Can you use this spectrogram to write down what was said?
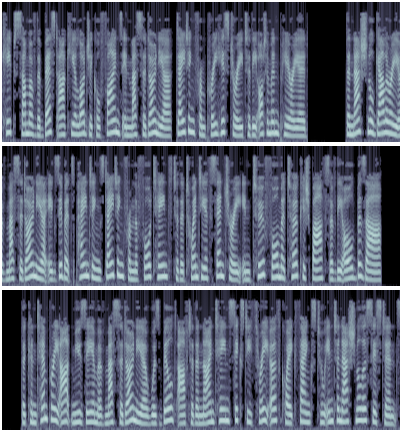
keeps some of the best archaeological finds in Macedonia, dating from prehistory to the Ottoman period. The National Gallery of Macedonia exhibits paintings dating from the 14th to the 20th century in two former Turkish baths of the Old Bazaar. The Contemporary Art Museum of Macedonia was built after the 1963 earthquake thanks to international assistance.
